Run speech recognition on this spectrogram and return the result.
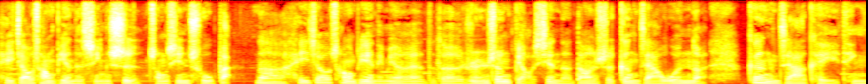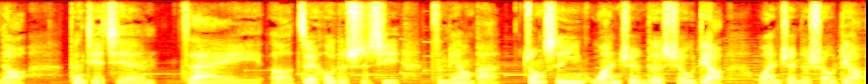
黑胶唱片的形式重新出版。那黑胶唱片里面的人声表现呢，当然是更加温暖，更加可以听到邓姐姐。在呃最后的时期，怎么样把装饰音完全的收掉，完全的收掉，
